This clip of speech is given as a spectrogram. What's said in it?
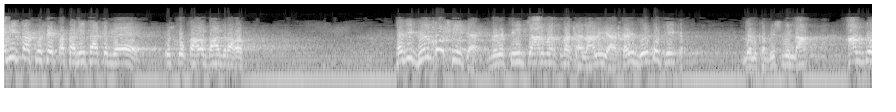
ابھی تک اسے پتہ نہیں تھا کہ میں اس کو کہاں باندھ رہا ہوں۔ جی بالکل ٹھیک ہے۔ میں نے تین چار مرتبہ کہلا لیا کہ جی بالکل ٹھیک ہے۔ میں نے کہا، بسم اللہ۔ اب جو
